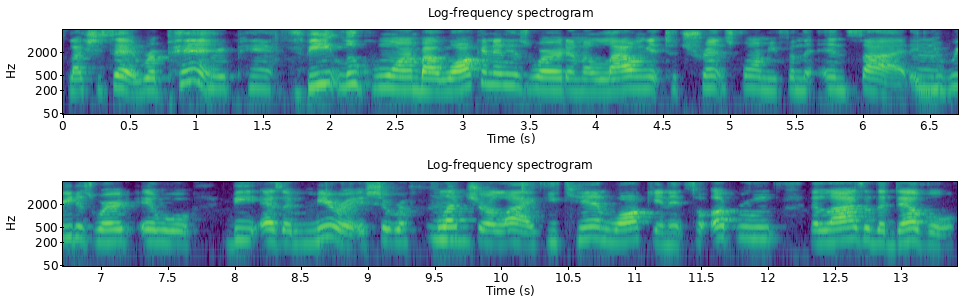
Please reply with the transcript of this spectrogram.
Mm. Like she said, repent. Repent. Be lukewarm by walking in his word and allowing it to transform you from the inside. If you Mm. read his word, it will be as a mirror. It should reflect your life. You can walk in it. So uproot the lies of the devil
